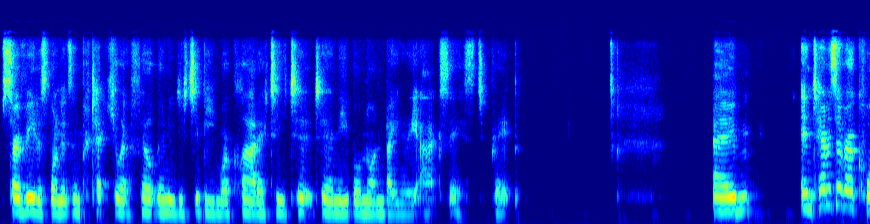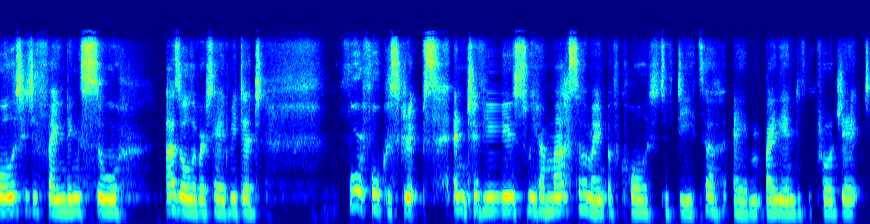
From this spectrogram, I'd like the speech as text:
survey respondents in particular felt there needed to be more clarity to, to enable non-binary access to PrEP. Um, in terms of our qualitative findings, so as Oliver said, we did four focus groups interviews. We had a massive amount of qualitative data um, by the end of the project.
